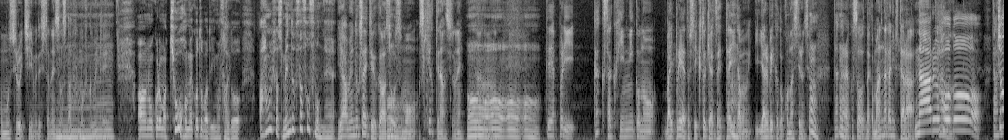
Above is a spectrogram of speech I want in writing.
面白いチームでしたね、そのスタッフも含めて。あのこれまあ超褒め言葉で言いますけど、あの人たちめんどくさそうですもんね。いや、めんどくさいっていうか、そうです、もう好き勝手なんですよね。で、やっぱり、各作品にこのバイプレイヤーとしていくときは絶対に多分やるべきことをこなしてるんですよ。うん。だからこそ、なんか真ん中に来たら、なるほど。ちょっ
